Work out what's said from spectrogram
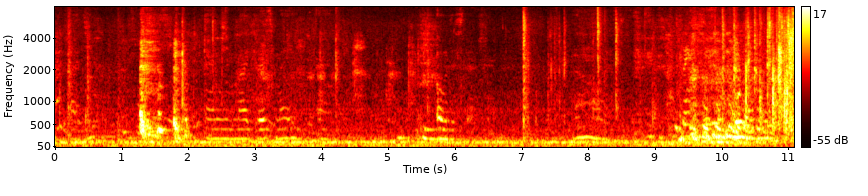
and Adi, and my classmate, and all the staff. Thank you.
